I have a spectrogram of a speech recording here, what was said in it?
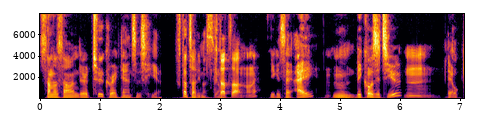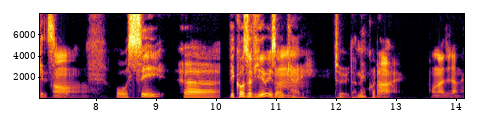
佐野さん、there are two correct answers here. 二つありますよ。二つあるのね。You can say A, うん、because it's you うん。で OK ですよ。あ or C, uh, because of you is うん okay too だね、こーれは。はい。同じだね。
